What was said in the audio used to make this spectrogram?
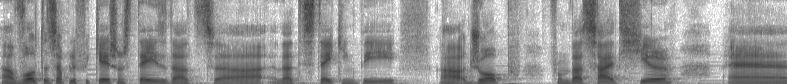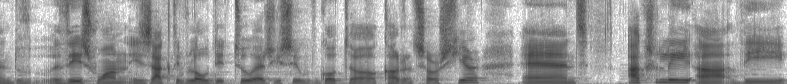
uh, voltage amplification stage that uh, that is taking the uh, drop from that side here. And this one is active loaded too. As you see we've got a current source here. And actually uh, the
